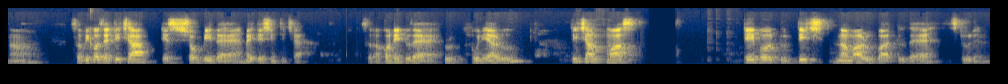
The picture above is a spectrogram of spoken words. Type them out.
No? So because the teacher is should be the meditation teacher. So according to the Vinaya rule, teacher must able to teach nama rupa to the student.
